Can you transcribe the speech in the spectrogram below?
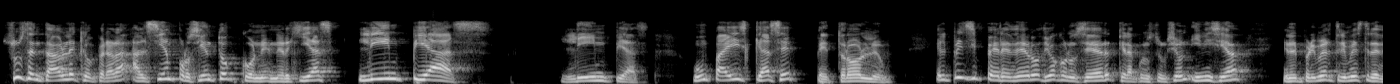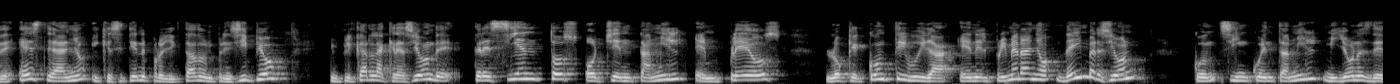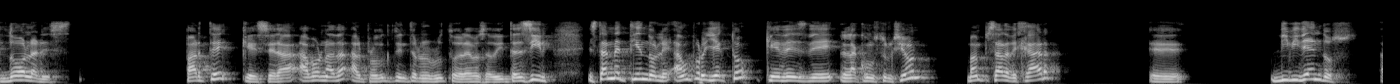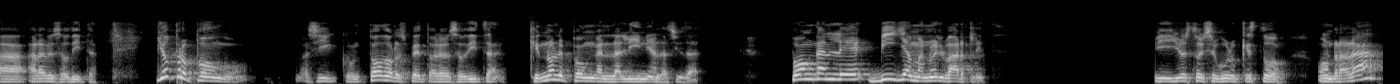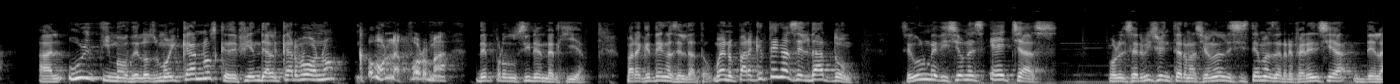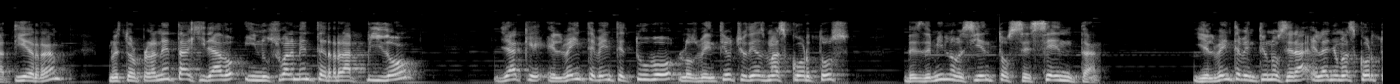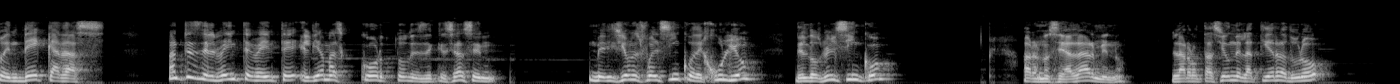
sustentable que operará al 100% con energías limpias. Limpias. Un país que hace petróleo. El príncipe heredero dio a conocer que la construcción inicia en el primer trimestre de este año y que se tiene proyectado en principio implicar la creación de 380 mil empleos, lo que contribuirá en el primer año de inversión con 50 mil millones de dólares, parte que será abonada al Producto Interno Bruto de Arabia Saudita. Es decir, están metiéndole a un proyecto que desde la construcción va a empezar a dejar eh, dividendos a Arabia Saudita. Yo propongo, así con todo respeto a Arabia Saudita, que no le pongan la línea a la ciudad. Pónganle Villa Manuel Bartlett. Y yo estoy seguro que esto honrará al último de los moicanos que defiende al carbono como la forma de producir energía. Para que tengas el dato. Bueno, para que tengas el dato, según mediciones hechas por el Servicio Internacional de Sistemas de Referencia de la Tierra, nuestro planeta ha girado inusualmente rápido ya que el 2020 tuvo los 28 días más cortos desde 1960 y el 2021 será el año más corto en décadas. Antes del 2020, el día más corto desde que se hacen mediciones fue el 5 de julio del 2005. Ahora no se alarmen, ¿no? La rotación de la Tierra duró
